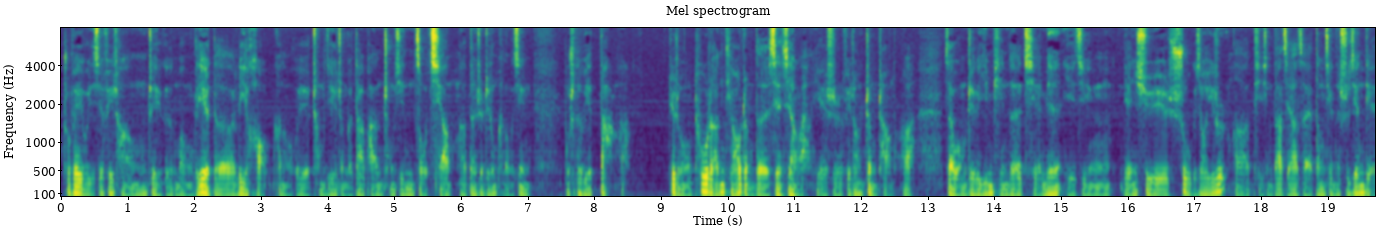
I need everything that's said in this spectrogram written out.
除非有一些非常这个猛烈的利好，可能会承接整个大盘重新走强啊，但是这种可能性不是特别大啊。这种突然调整的现象啊，也是非常正常的啊。在我们这个音频的前面，已经连续数个交易日啊，提醒大家在当前的时间点、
